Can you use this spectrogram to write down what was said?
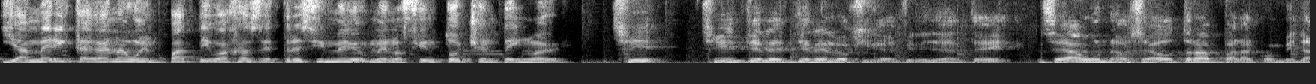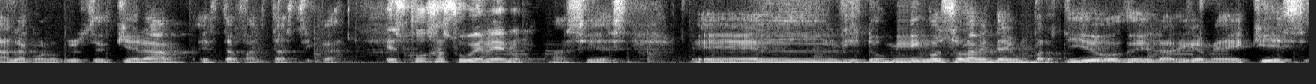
y América gana o empate y bajas de tres y medio menos 189. Sí, sí, tiene, tiene lógica, definitivamente. Sea una o sea otra, para combinarla con lo que usted quiera, está fantástica. Escoja su veneno. Así es. El domingo solamente hay un partido de la Liga MX.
